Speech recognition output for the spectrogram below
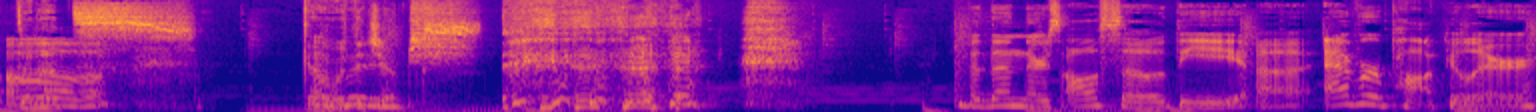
Oh, Dun-dun. With the jokes. But then there's also the uh, ever popular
